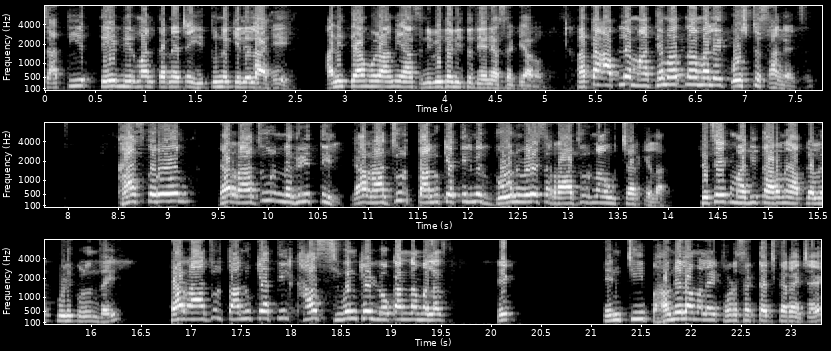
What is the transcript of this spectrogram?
जातीय तेढ निर्माण करण्याच्या हेतून केलेलं आहे. आणि त्यामुळे आम्ही आज निवेदन इथं देण्यासाठी आलो. आता आपल्या माध्यमातून आम्हाला एक गोष्ट सांगायचं खास करून या राजूर नगरीतील या राजूर तालुक्यातील मी दोन वेळेस राजूर नाव उच्चार केला. त्याचं एक मागी कारण आहे आपल्याला पुढे कळून जाईल. ह्या राजूर तालुक्यातील खास शिवणखेड लोकांना मला एक त्यांची भावनेला मला एक थोडंसं टच करायचं आहे.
